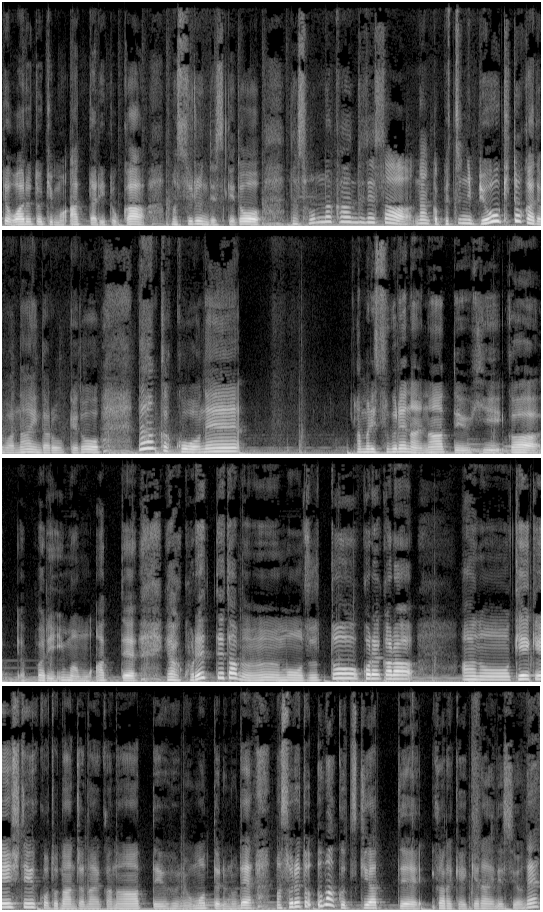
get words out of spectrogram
で終わる時もあったりとか、まあ、するんですけどそんな感じでさなんか別に病気とかではないんだろうけどなんかこうねあんまり優れないなっていう日がやっぱり今もあっていやこれって多分もうずっとこれからあの経験していくことなんじゃないかなっていうふうに思ってるので、まあ、それとうまく付き合っていかなきゃいけないですよね。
